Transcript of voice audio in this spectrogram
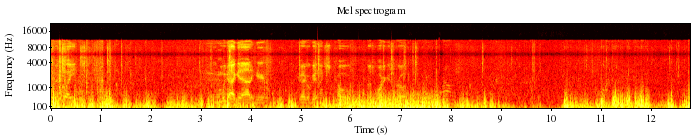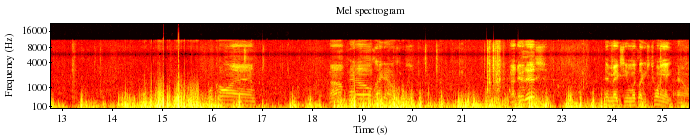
good weight. And we gotta get out of here. We gotta go get in this cold. This water gets rough. Do this, it makes him look like he's 28 pounds.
